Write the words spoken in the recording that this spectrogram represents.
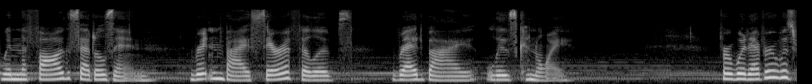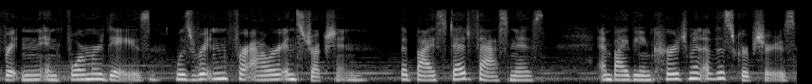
When the Fog Settles In, written by Sarah Phillips, read by Liz Canoy. For whatever was written in former days was written for our instruction, that by steadfastness and by the encouragement of the Scriptures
